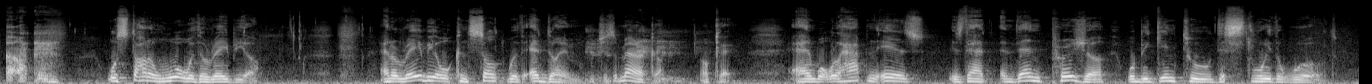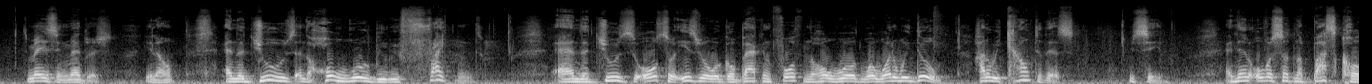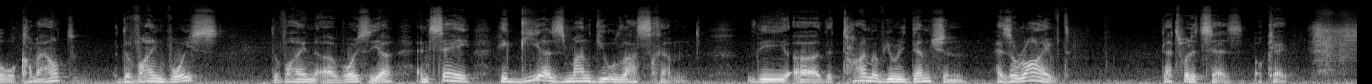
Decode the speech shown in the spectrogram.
will start a war with Arabia. And Arabia will consult with Edom, which is America. Okay. And what will happen is, is that, and then Persia will begin to destroy the world. It's amazing, Medrash, you know. And the Jews and the whole world will be frightened. And the Jews also, Israel will go back and forth in the whole world. Well, what do we do? How do we counter this? You see. And then all of a sudden a bas kol will come out, a divine voice, divine uh, voice here, and say. The, uh, the time of your redemption has arrived. That's what it says. Okay.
